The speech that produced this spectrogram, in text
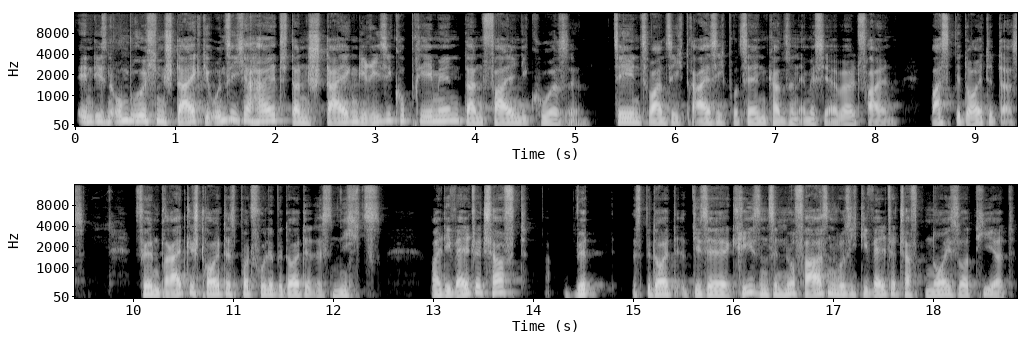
In diesen Umbrüchen steigt die Unsicherheit, dann steigen die Risikoprämien, dann fallen die Kurse. 10, 20, 30 Prozent kann so ein MSCI World fallen. Was bedeutet das? Für ein breit gestreutes Portfolio bedeutet es nichts, weil die Weltwirtschaft wird, es bedeutet, diese Krisen sind nur Phasen, wo sich die Weltwirtschaft neu sortiert.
